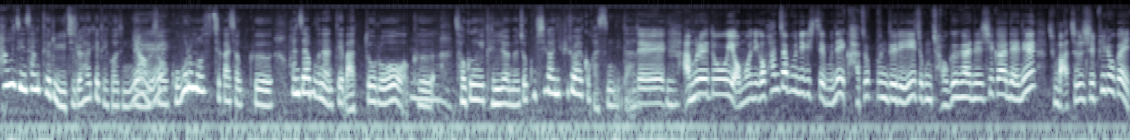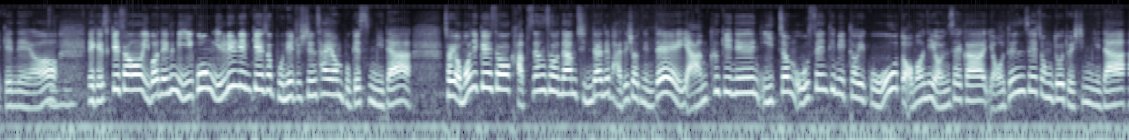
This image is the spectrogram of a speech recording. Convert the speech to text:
항진 상태로 유지를 하게 되거든요. 네. 그래서 그 호르몬 수치가 저- 그 환자분한테 맞도록 그 음. 적응이 되려면 조금 시간이 필요할 것 같습니다. 네, 네. 아무래도 이 어머니가 환자분이기 때문에 가족분들이 조금 적응하는 시간에는 좀 맞춰주실 필요가 있겠네요. 네, 계속해서 이번에는 2011님께서 보내주신 사연 보겠습니다. 저희 어머니께서 갑상선암 진단을 받으셨는데 이 암 크기는 2.5cm이고 또 어머니 연세가 80세 정도 되십니다.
